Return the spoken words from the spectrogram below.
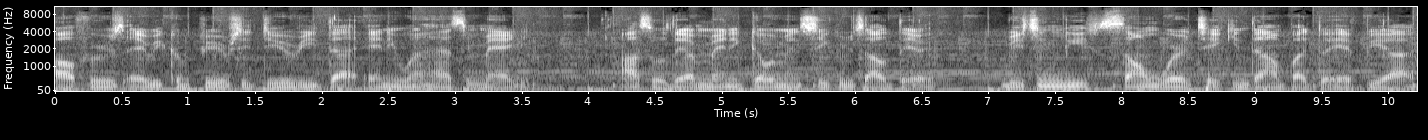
offers every conspiracy theory that anyone has imagined. Also, there are many government secrets out there. Recently, some were taken down by the FBI,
